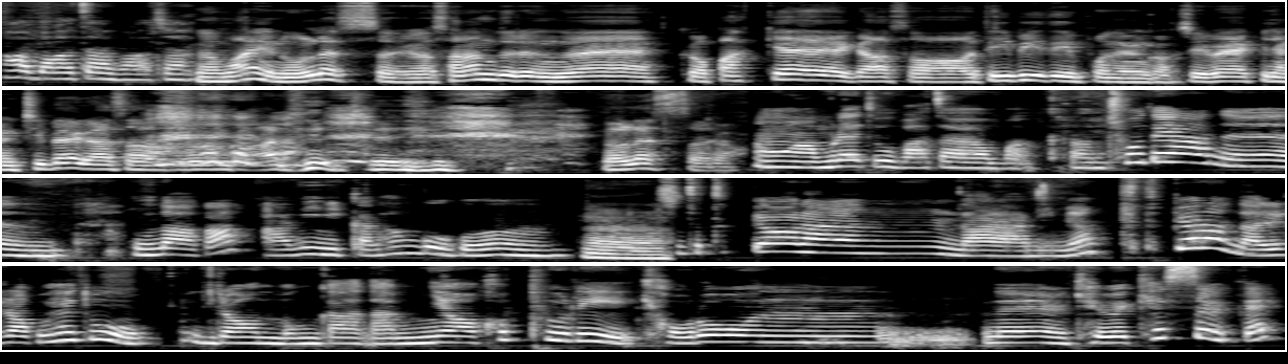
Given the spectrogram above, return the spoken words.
아, 맞아, 맞아. 많이 놀랐어요. 사람들은 왜 그 밖에 가서 DVD 보는 거지 왜 그냥 집에 가서 보는 거 아닌지 놀랐어요. 어, 아무래도 맞아요. 막 그런 초대하는 문화가 아니니까 한국은 네. 진짜 특별한 날 아니면 특별한 날이라고 해도 이런 뭔가 남녀 커플이 결혼을 계획했을 때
